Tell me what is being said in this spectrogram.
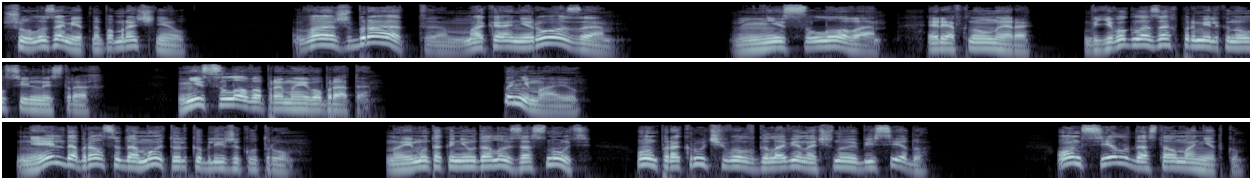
Шула заметно помрачнел. Ваш брат, Макани Роза... Ни слова, рявкнул Нера. В его глазах промелькнул сильный страх. Ни слова про моего брата. Понимаю. Неэль добрался домой только ближе к утру. Но ему так и не удалось заснуть. Он прокручивал в голове ночную беседу. Он сел и достал монетку.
